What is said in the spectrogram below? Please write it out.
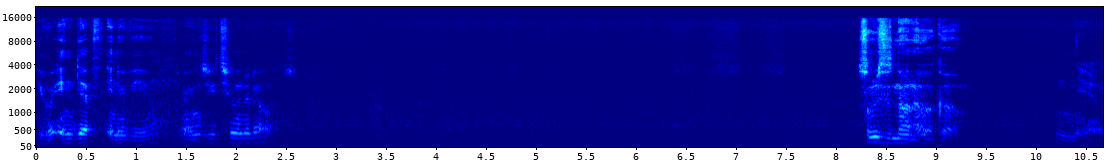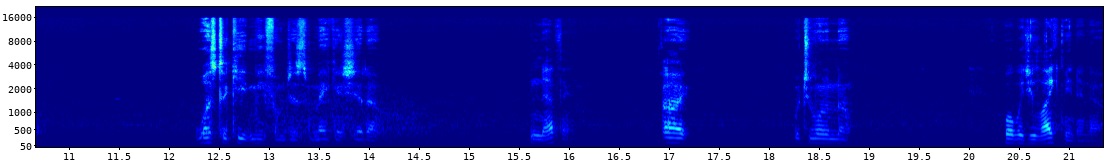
Your in-depth interview earns you $200. So this is not a hookup. No. What's to keep me from just making shit up? Nothing. Alright. What you wanna know? What would you like me to know?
